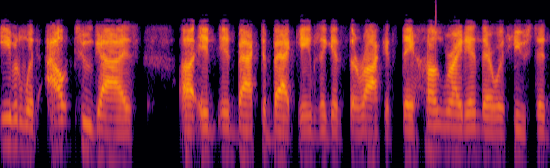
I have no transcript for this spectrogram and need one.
even without two guys uh, in in back-to-back games against the Rockets, they hung right in there with Houston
